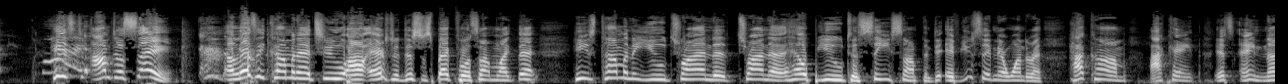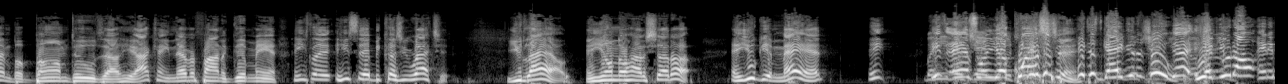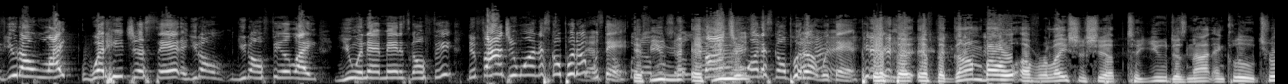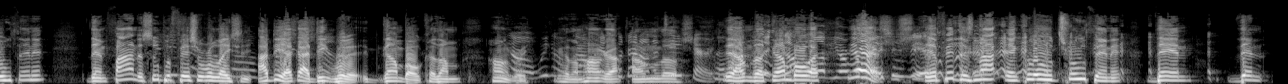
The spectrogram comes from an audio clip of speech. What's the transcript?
he's. I'm just saying. Unless he coming at you all extra disrespectful or something like that, he's coming to you trying to trying to help you to see something. If you sitting there wondering how come I can't, it's ain't nothing but bum dudes out here. I can't never find a good man. He said he said because you ratchet, you loud, and you don't know how to shut up, and you get mad. He. But He's he answering your you the truth. question. He just gave you the truth. Yeah, he- if you don't, and if you don't like what he just said, and you don't, you don't feel like you and that man is gonna fit, then find you one that's gonna put up That's with that. If you with kn- your if little Find you- you one that's gonna put up with that. behind. if the if the gumbo of relationship to you does not include truth in it, then find a superficial relationship. I did. I got deep with it, gumbo, because I'm hungry. gonna- Because I'm hungry. and put that I'm a a little. t-shirt. Yeah, I'm the The gumbo gumbo. of your Yes. If it does not include truth in it, then then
